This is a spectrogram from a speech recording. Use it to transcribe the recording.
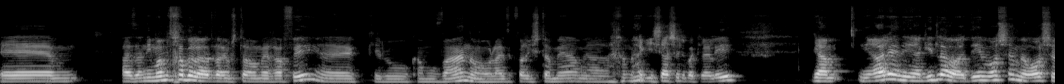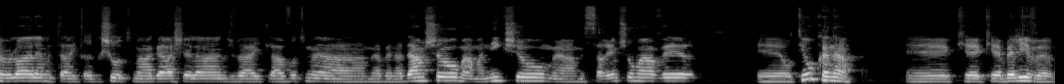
אמ, אז אני מאוד מתחבר לדברים שאתה אומר רפי, אה, כאילו כמובן, או אולי זה כבר ישתמע מה, מהגישה שלי בכללי. גם נראה לי אני אגיד לאוהדים או שמראש לא היה להם את ההתרגשות מההגעה של אנג' וההתלהבות מה, מהבן אדם שהוא, מהמנהיג שהוא, מהמסרים שהוא מעביר, אה, אותי הוא קנה כבליבר,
